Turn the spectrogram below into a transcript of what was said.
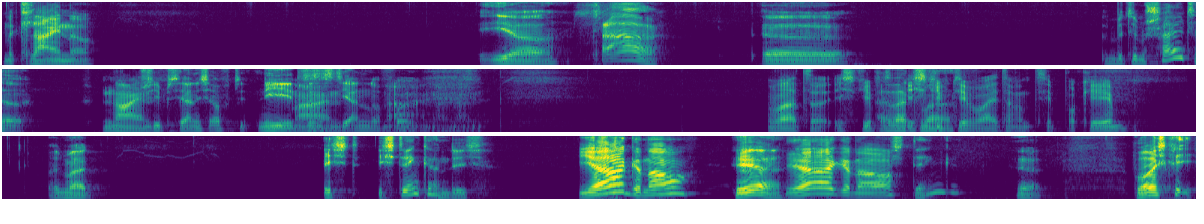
Eine kleine. Ja. Ah. Äh. Mit dem Schalter. Nein. Schieb's ja nicht auf die. Nee, das nein, ist die andere nein, Folge. Nein, nein, Warte, ich gebe warte ich geb dir weiteren Tipp, okay? Warte mal. Ich, ich denke an dich. Ja, genau. Ja. Ja, genau. Ich denke. Ja. Boah, ich krieg.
